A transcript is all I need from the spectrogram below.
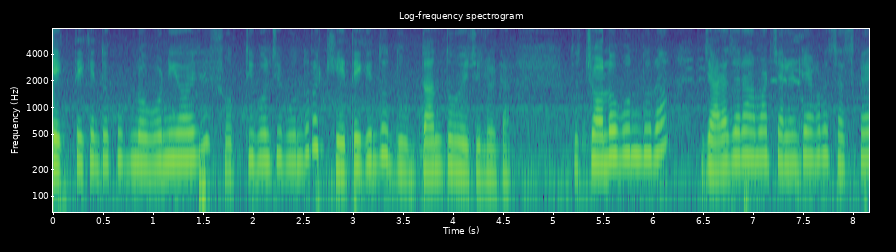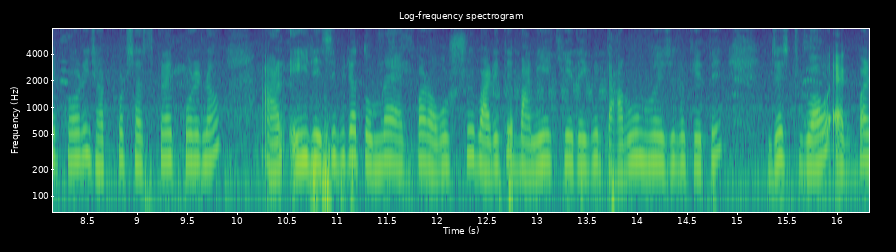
দেখতে কিন্তু খুব লোভনীয় হয়েছে। সত্যি বলছি বন্ধুরা, খেতে কিন্তু দুর্দান্ত হয়েছিল এটা। তো চলো বন্ধুরা, যারা যারা আমার চ্যানেলটি এখনও সাবস্ক্রাইব করনি, ঝটপট সাবস্ক্রাইব করে নাও। আর এই রেসিপিটা তোমরা একবার অবশ্যই বাড়িতে বানিয়ে খেয়ে দেখবে, দারুণ হয়েছিল খেতে। জাস্ট ওয়াও একবার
